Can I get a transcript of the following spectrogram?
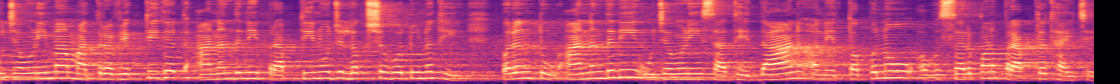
ઉજવણીમાં માત્ર વ્યક્તિગત આનંદની પ્રાપ્તિનું જ લક્ષ્ય હોતું નથી, પરંતુ આનંદની ઉજવણી સાથે દાન અને તપનો અવસર પણ પ્રાપ્ત થાય છે.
